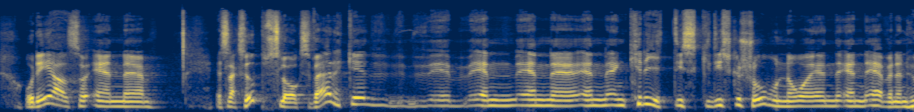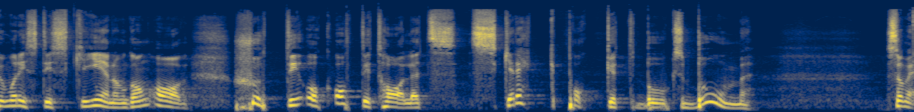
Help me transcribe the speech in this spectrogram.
Och det är alltså en... Eh, ett slags uppslagsverk, eh, en, en, eh, en, en kritisk diskussion och en, en, även en humoristisk genomgång av 70 och 80-talets skräckpocketboksboom. Som är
